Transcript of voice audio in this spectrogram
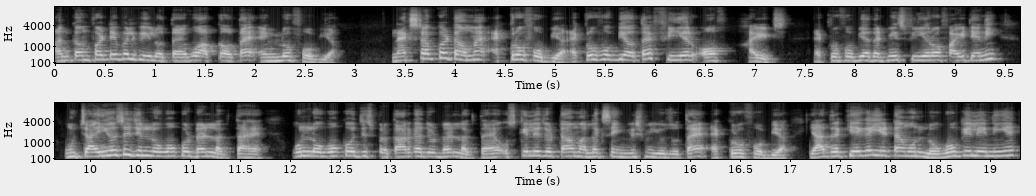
अनकंफर्टेबल फील होता है, वो आपका होता है एंग्लोफोबिया नेक्स्ट आपका टर्म है एक्रोफोबिया एक्रोफोबिया होता है fear of heights acrophobia that means fear of height यानी ऊंचाइयों से जिन लोगों को डर लगता है, उन लोगों को जिस प्रकार का जो डर लगता है, उसके लिए जो टर्म अलग से इंग्लिश में यूज़ होता है एक्रोफोबिया याद रखिएगा, ये टर्म उन लोगों के लिए नहीं है,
